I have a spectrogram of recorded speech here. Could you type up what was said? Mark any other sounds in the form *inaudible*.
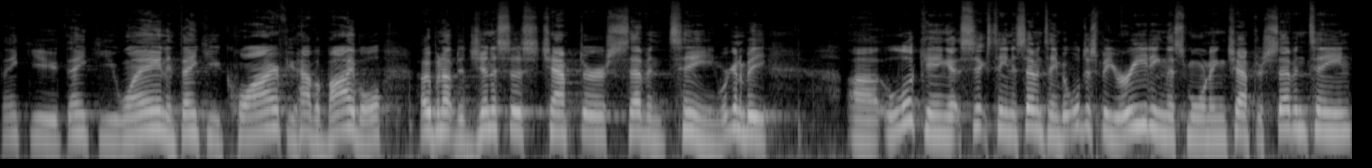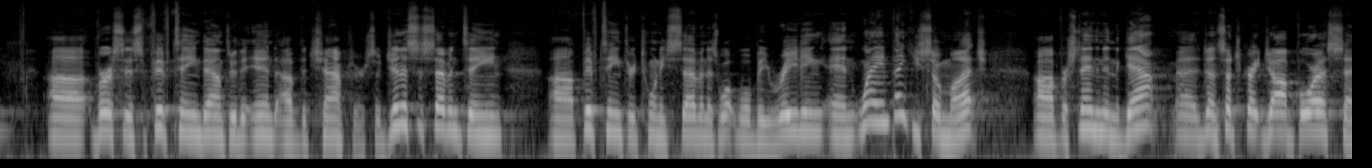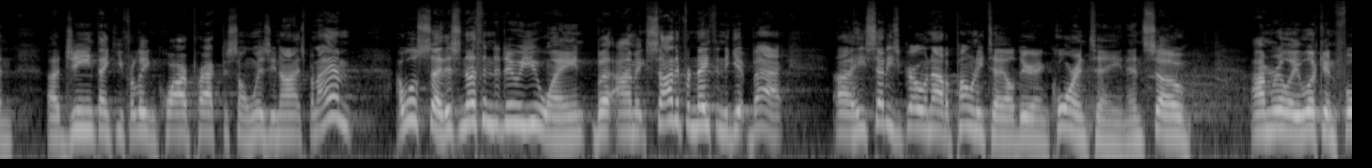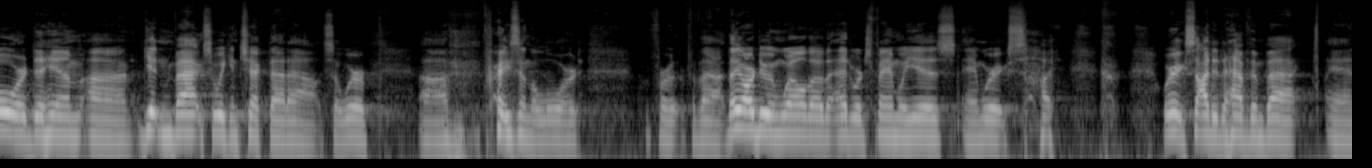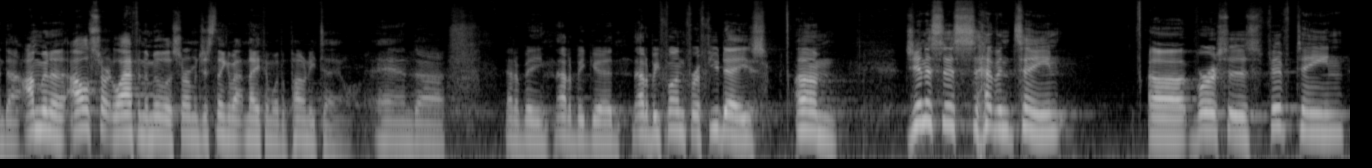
Thank you. Thank you, Wayne, and thank you, choir. If you have a Bible, open up to Genesis chapter 17. We're going to be uh, looking at 16 and 17, but we'll just be reading this morning chapter 17, uh, verses 15 down through the end of the chapter. So, Genesis 17, uh, 15 through 27 is what we'll be reading. And, Wayne, thank you so much uh, for standing in the gap. Uh, done such a great job for us. And, uh, Gene, thank you for leading choir practice on Wednesday nights. But I am, I will say, this is nothing to do with you, Wayne, but I'm excited for Nathan to get back. Uh, he said he's growing out a ponytail during quarantine. And so I'm really looking forward to him uh, getting back so we can check that out. So we're uh, *laughs* praising the Lord for, for that. They are doing well, though, the Edwards family is, and we're *laughs* excited. We're excited to have them back. And uh, I'm gonna, I'll start laughing in the middle of the sermon just thinking about Nathan with a ponytail, and uh, that'll be that'll be good. That'll be fun for a few days. Um, Genesis 17, uh, verses 15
